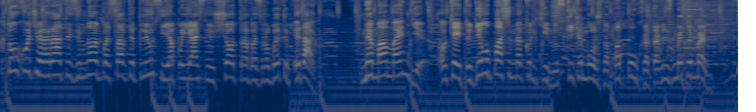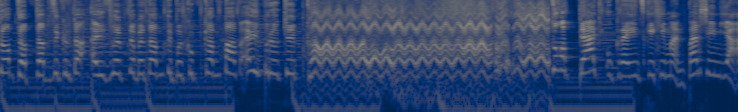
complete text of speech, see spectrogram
Хто хоче грати зі мною, поставте плюс, і я поясню, що треба зробити. І так. Нема Менді. Окей, тоді лупашим на колькі. Ну скільки можна, папуха, та візьмите Менді. Топ, топ, топ, закрута, ей, злив тебе там, типу кубкам пав, ей, брокіп. Топ-5 українських імен. Перше ім'я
